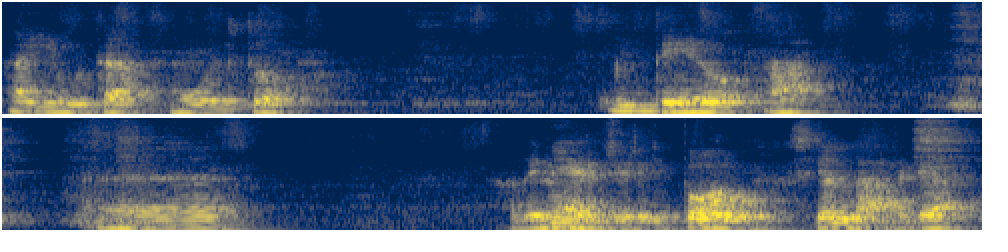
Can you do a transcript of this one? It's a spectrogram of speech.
aiuta molto il pelo a, eh, ad emergere, il poro si allarga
